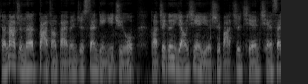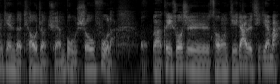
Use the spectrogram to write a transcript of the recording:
像纳指呢大涨百分之三点一九，啊，这根阳线也是把之前前三天的调整全部收复了。啊，可以说是从节假日期间吧，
